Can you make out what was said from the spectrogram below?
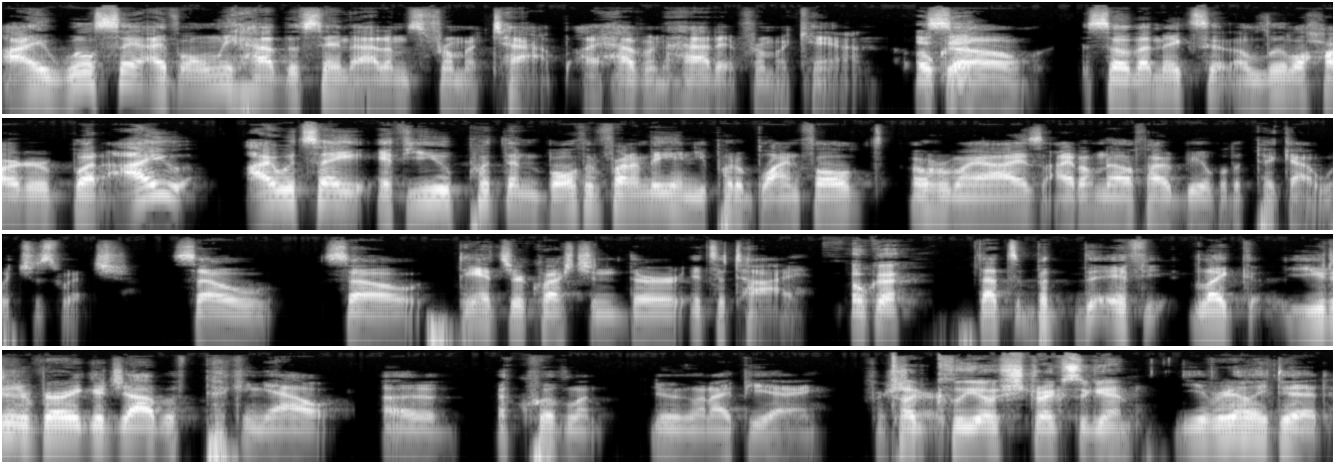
I will say I've only had the Sam Adams from a tap. I haven't had it from a can. okay, So so that makes it a little harder. But I I would say if you put them both in front of me and you put a blindfold over my eyes, I don't know if I would be able to pick out which is which. So so to answer your question, there it's a tie. okay. That's but if like you did a very good job of picking out a equivalent New England IPA for Todd sure. Cleo strikes again. You really did.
